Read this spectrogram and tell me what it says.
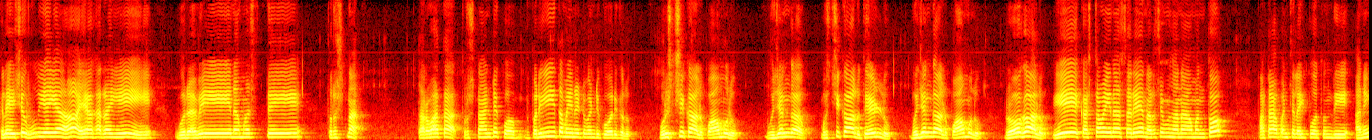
క్లేశ వ్యయాయ హరయే. గురవే నమస్తే. తృష్ణ తర్వాత తృష్ణ అంటే కో విపరీతమైనటువంటి కోరికలు వృశ్చికాలు పాములు. భుజంగ వృశ్చికాలు తేళ్ళు భుజంగాలు పాములు రోగాలు ఏ కష్టమైనా సరే నరసింహనామంతో పటాపంచలైపోతుంది అని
